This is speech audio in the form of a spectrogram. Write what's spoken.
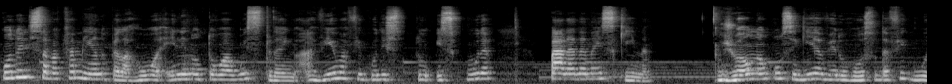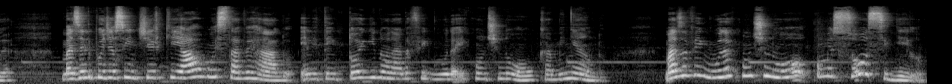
Quando ele estava caminhando pela rua, ele notou algo estranho. Havia uma figura escura parada na esquina. João não conseguia ver o rosto da figura, mas ele podia sentir que algo estava errado. Ele tentou ignorar a figura e continuou caminhando. Mas a figura continuou, começou a segui-lo.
